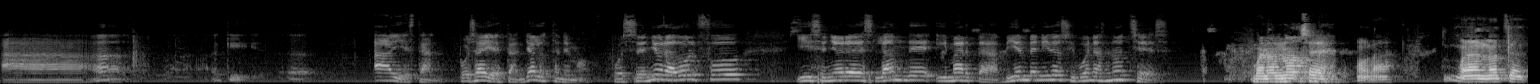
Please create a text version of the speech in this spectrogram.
Ah, ah, aquí. ah, ahí están. Pues ahí están, ya los tenemos. Pues señor Adolfo y señores Lande y Marta, bienvenidos y buenas noches. Buenas noches. Hola. Buenas noches,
